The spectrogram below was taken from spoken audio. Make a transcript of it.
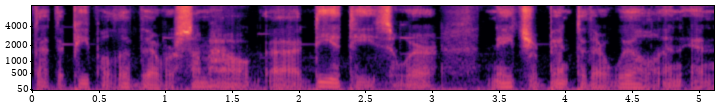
that the people lived there were somehow uh, deities where nature bent to their will and, and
